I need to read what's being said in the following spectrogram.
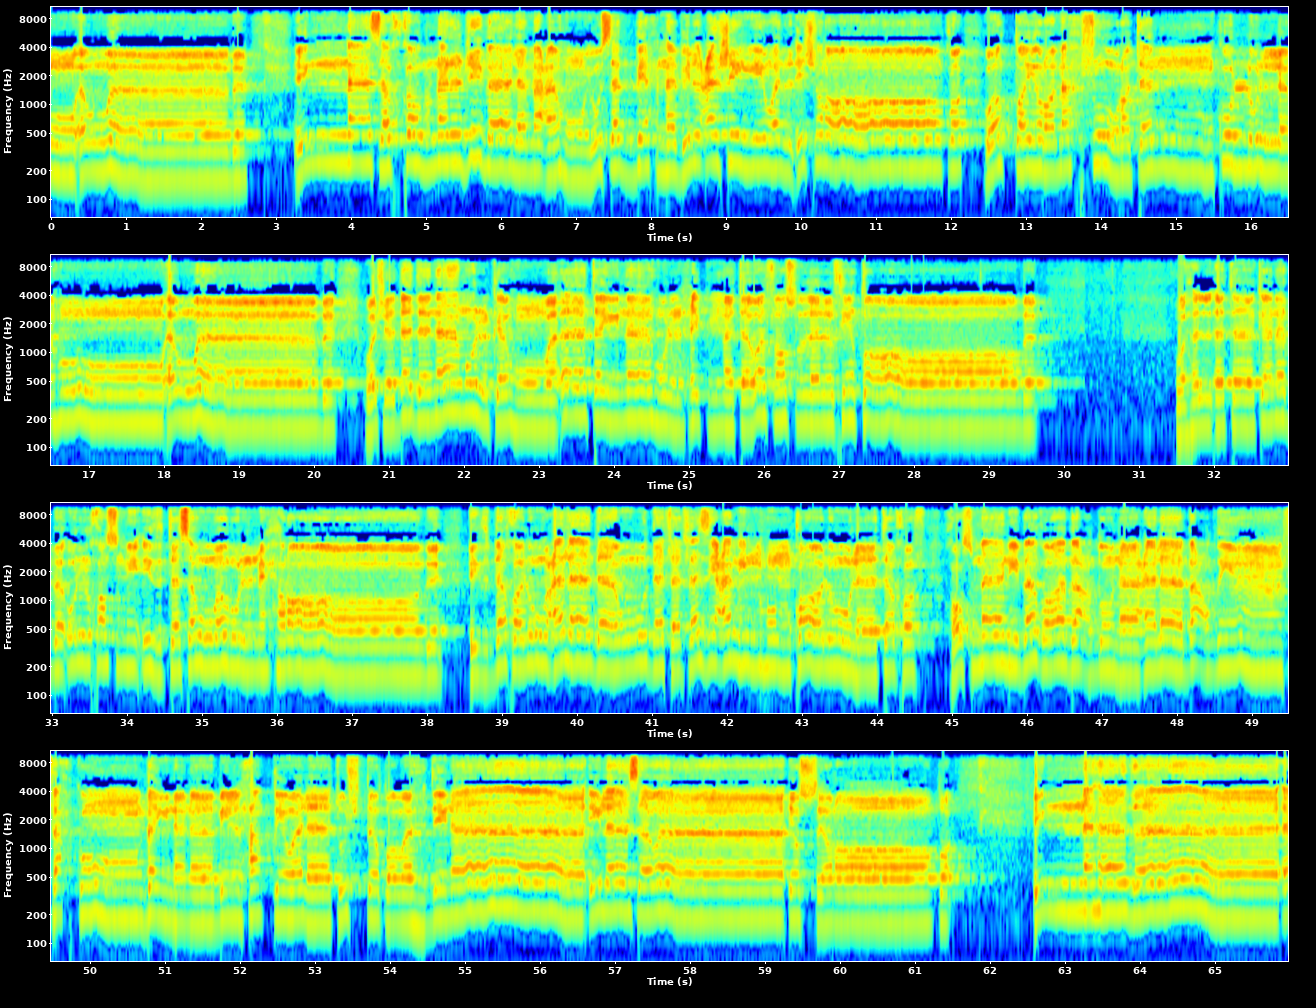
سخرنا الجبال معه يسبحن بالعشي والإشراق والطير محشورة كل له أواب وشددنا ملكه وآتيناه الحكمة وفصل الخطاب وهل أتاك نبأ الخصم إذ تسوروا المحراب إذ دخلوا على داود ففزع منهم قالوا لا تخف خصمان بغى بعضنا على بعض فاحكم بيننا بالحق ولا تشطط واهدنا إلى سواء الصراط. إن هذا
